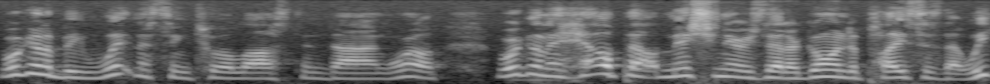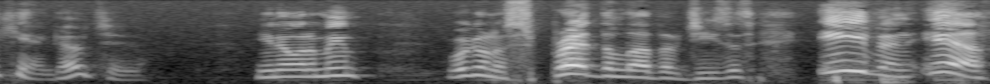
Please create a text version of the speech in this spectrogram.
We're going to be witnessing to a lost and dying world. We're going to help out missionaries that are going to places that we can't go to. You know what I mean? We're going to spread the love of Jesus, even if,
